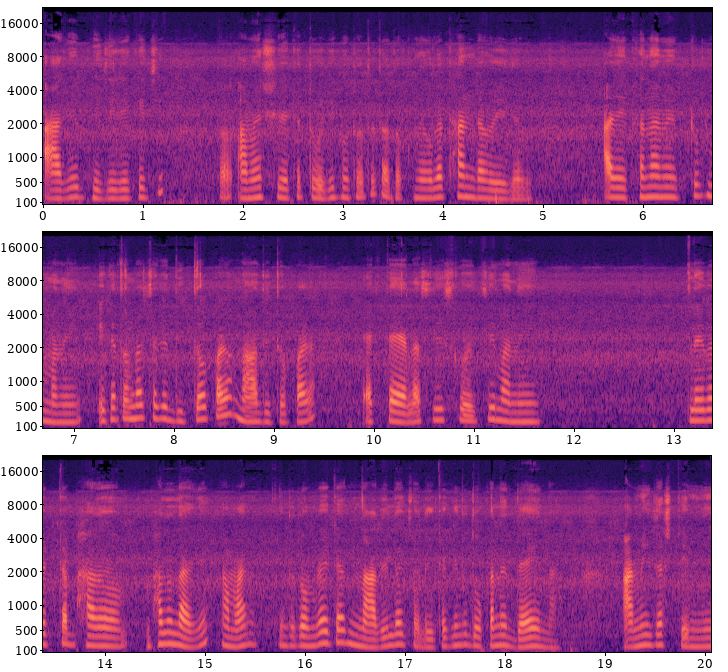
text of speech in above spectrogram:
আগে ভেজে রেখেছি। তো আমার শিরাটা তৈরি হতে হতে ততক্ষণ এগুলো ঠান্ডা হয়ে যাবে। আর এখানে আমি একটু মানে এটা তোমরা সেটা দিতেও পারো না দিতেও পারো। একটা এলাচ ইউজ করেছি মানে ফ্লেভারটা ভালো ভালো লাগে আমার, কিন্তু তোমরা এটা না দিলেও চলে, এটা কিন্তু দোকানে দেয় না। আমি জাস্ট এমনি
